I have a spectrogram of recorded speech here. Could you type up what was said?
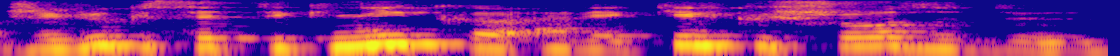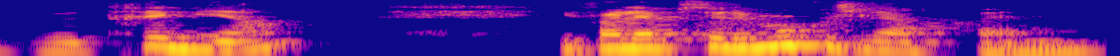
J'ai vu que cette technique avait quelque chose de, de très bien. Il fallait absolument que je l'apprenne.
